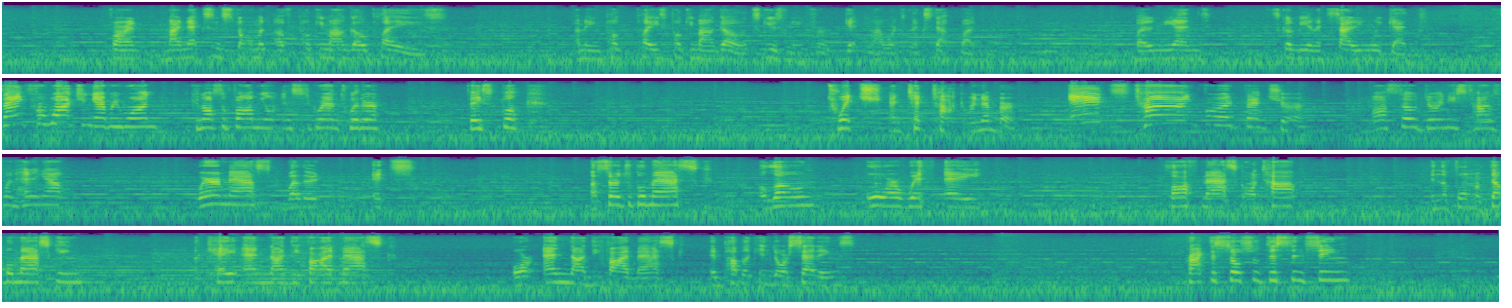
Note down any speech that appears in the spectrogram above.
for my next installment of Pokemon Go Plays. I mean, po Plays Pokemon Go, excuse me for getting my words mixed up, but but in the end, it's going to be an exciting weekend. Thanks for watching, everyone! You can also follow me on Instagram, Twitter, Facebook, Twitch, and TikTok. Remember, it's time for adventure. Also, during these times when heading out, wear a mask, whether it's a surgical mask alone or with a cloth mask on top in the form of double masking, a KN95 mask, or N95 mask in public indoor settings. Practice social distancing.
